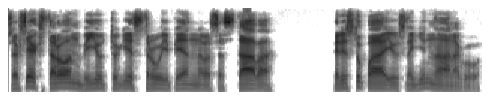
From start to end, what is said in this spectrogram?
со всех сторон бьют тугие струи пенного состава. Переступаю с ноги на ногу.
